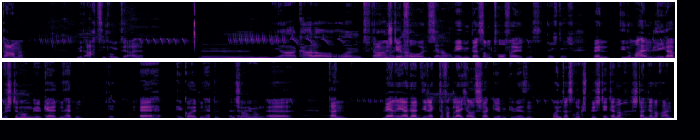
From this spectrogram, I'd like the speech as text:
Dame. Mit 18 Punkte alle. Mm, ja, Karlau und Dame, Dame steht genau, vor uns. Genau. Wegen besserem Torverhältnis. Richtig. Wenn die normalen Liga-Bestimmungen gegelten hätten, äh, gegolten hätten, Entschuldigung, genau. äh, dann wäre ja der direkte Vergleich ausschlaggebend gewesen. Und das Rückspiel steht ja noch, stand ja noch an,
